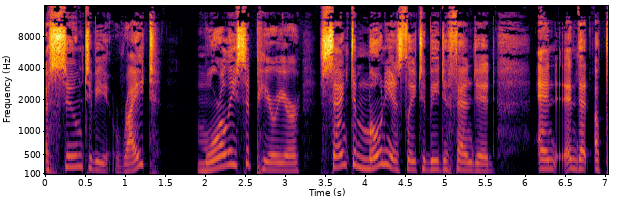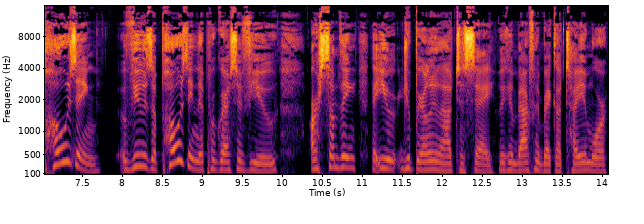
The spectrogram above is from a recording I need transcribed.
assumed to be right, morally superior, sanctimoniously to be defended, and, and that opposing views opposing the progressive view are something that you, you're barely allowed to say. We come back from the break. I'll tell you more.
